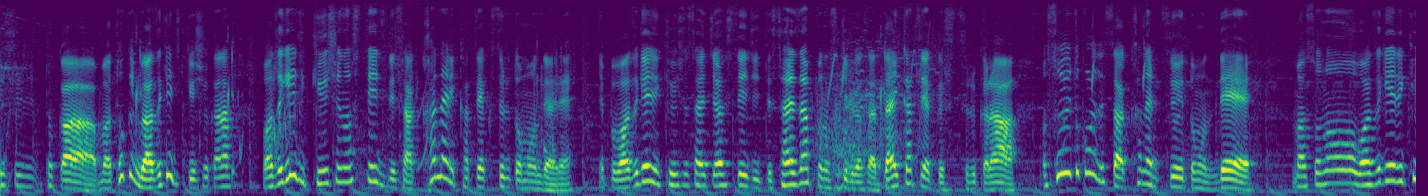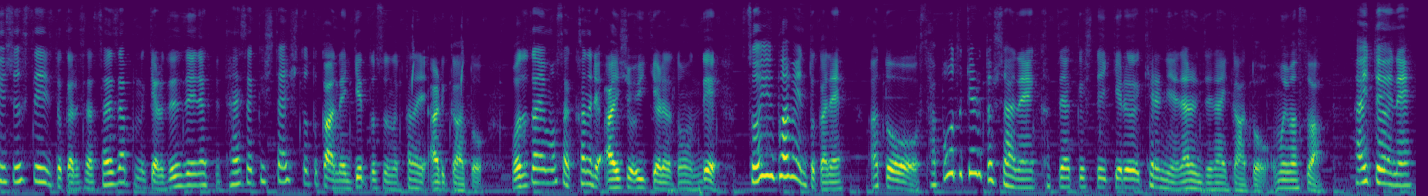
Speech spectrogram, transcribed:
吸収とか、まあ、特に技ゲージ吸収かな。技ゲージ吸収のステージでさ、かなり活躍すると思うんだよね。やっぱ技ゲージ吸収されちゃうステージってサイズアップのスキルがさ、大活躍するから、まあ、そういうところでさ、かなり強いと思うんで、まあその、技ゲーで吸収ステージとかでさ、サイズアップのキャラ全然いなくて対策したい人とかはね、ゲットするのかなりあるかと。技体もさ、かなり相性いいキャラだと思うんで、そういう場面とかね、あと、サポートキャラとしてはね、活躍していけるキャラにはなるんじゃないかと思いますわ。はい、というね、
